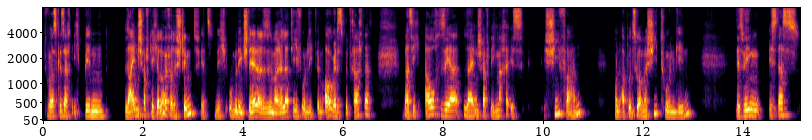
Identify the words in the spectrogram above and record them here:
Du hast gesagt, ich bin leidenschaftlicher Läufer, das stimmt. Jetzt nicht unbedingt schnell, das ist immer relativ und liegt im Auge des Betrachters. Was ich auch sehr leidenschaftlich mache, ist Skifahren und ab und zu einmal Skitouren gehen. Deswegen ist das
